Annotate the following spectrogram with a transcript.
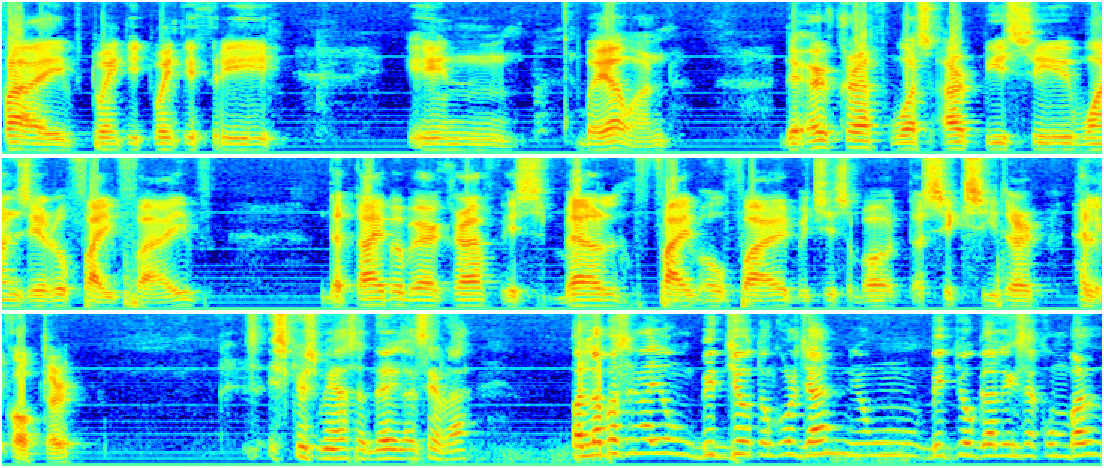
5, 2023 in Bayawan, the aircraft was RPC 1055. The type of aircraft is Bell 505, which is about a six-seater helicopter. Excuse me ha, sandali lang sir ha. Palabas nga yung video tungkol dyan, yung video galing sa Kumbal.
